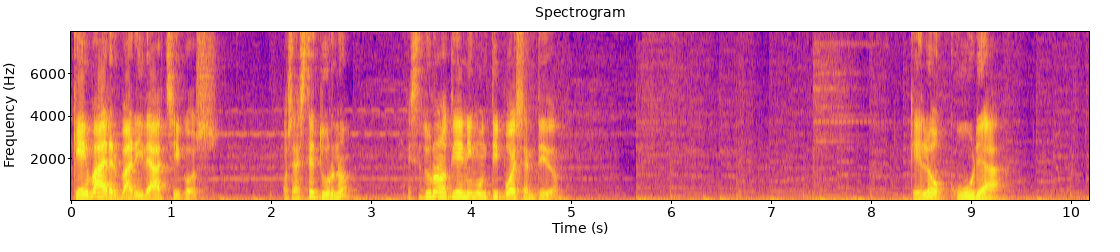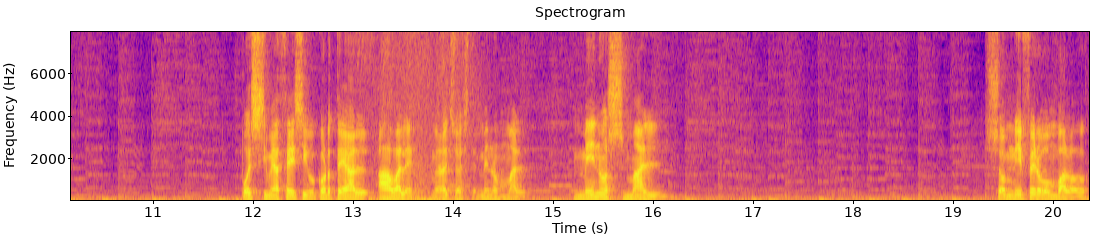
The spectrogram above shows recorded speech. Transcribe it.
¡Qué barbaridad, chicos! O sea, este turno... Este turno no tiene ningún tipo de sentido. ¡Qué locura! Pues si me hace corte al... Ah, vale, me lo ha hecho este, menos mal Menos mal Somnífero bombalodo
